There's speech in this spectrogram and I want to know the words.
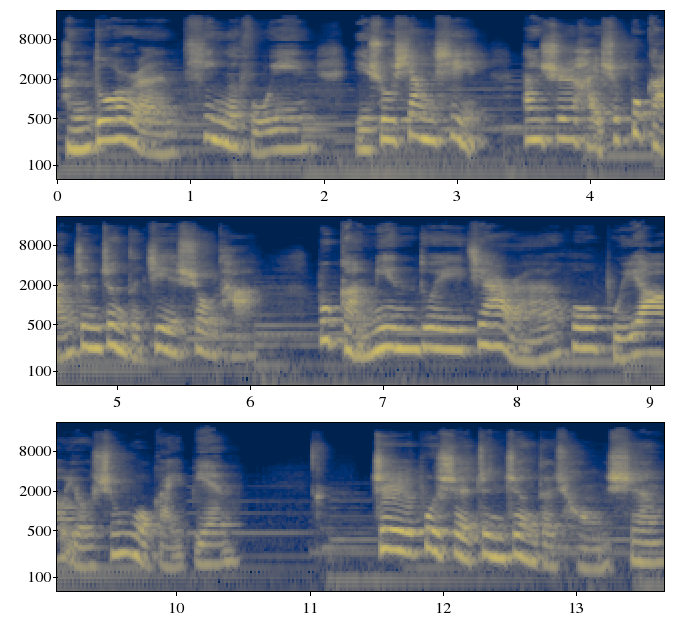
很多人听了福音，也说相信，但是还是不敢真正的接受它，不敢面对家人，或不要有生活改变。这不是真正的重生。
